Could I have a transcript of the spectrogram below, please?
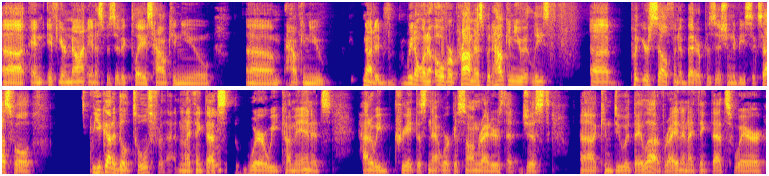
Uh, and if you're not in a specific place, how can you, um, how can you, not, we don't want to overpromise, but how can you at least uh, put yourself in a better position to be successful? You got to build tools for that. And I think mm-hmm. that's mm-hmm. where we come in. It's how do we create this network of songwriters that just, uh, can do what they love, right? And I think that's where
